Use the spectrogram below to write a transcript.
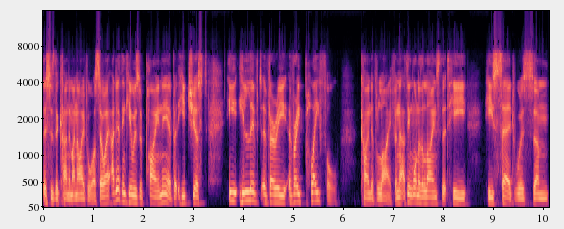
this was the kind of man Ivor was so I, I don't think he was a pioneer but he just he he lived a very a very playful kind of life and I think one of the lines that he he said was um,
